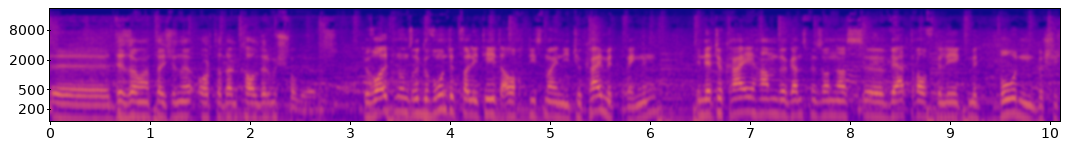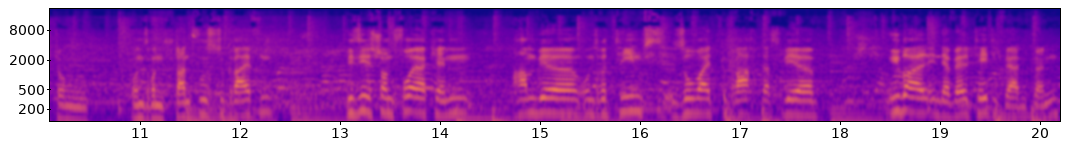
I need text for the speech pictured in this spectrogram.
e, dezavantajını ortadan kaldırmış oluyoruz. Wir wollten unsere gewohnte Qualität auch diesmal in die Türkei mitbringen. In der Türkei haben wir ganz besonders äh, Wert darauf gelegt, mit Bodenbeschichtungen unseren Standfuß zu greifen. Wie Sie es schon vorher kennen, haben wir unsere Teams so weit gebracht, dass wir überall in der Welt tätig werden können.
